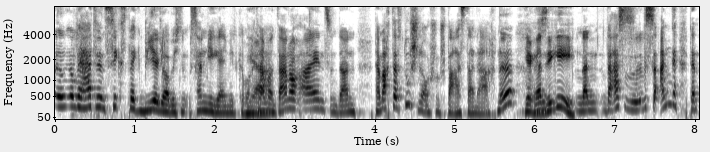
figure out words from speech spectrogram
irgendwer hatte ein Sixpack Bier, glaube ich, San Miguel mitgebracht. Ja. Da haben wir da noch eins und dann, da macht das Duschen auch schon Spaß danach, ne? Ja, und dann, Siggi. Und dann warst du so, bist du ange, dann,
